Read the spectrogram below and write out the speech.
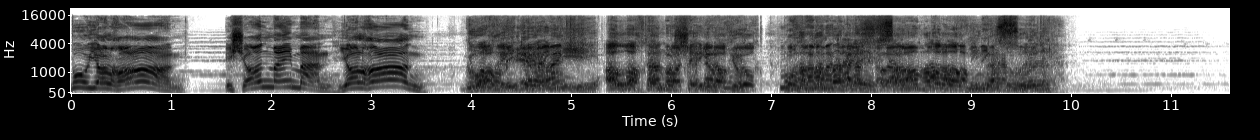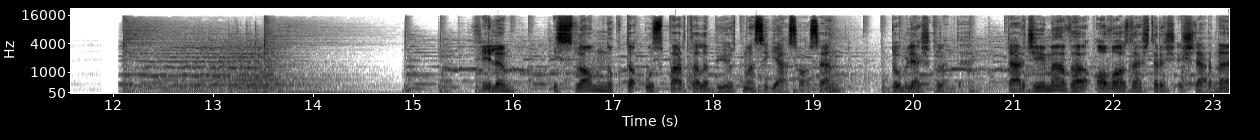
Bu yolg'on. Ishonmayman. Yolg'on. Guvohlik beramanki, Allohdan boshqa iloh yo'q. Muhammad alayhissalom Allohning rasulidir. Film islom.uz portali buyurtmasiga asosan dublyaj qilindi. Tarjima va ovozlashtirish ishlarini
